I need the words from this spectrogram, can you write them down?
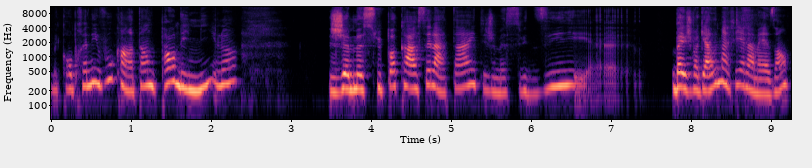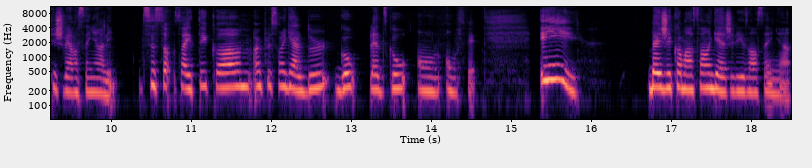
Mais comprenez-vous qu'en temps de pandémie, là, je me suis pas cassé la tête et je me suis dit, euh, ben, je vais garder ma fille à la maison puis je vais enseigner en ligne. C'est ça, ça a été comme 1 plus 1 égale 2, go, let's go, on, on le fait. Et ben, j'ai commencé à engager des enseignants.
